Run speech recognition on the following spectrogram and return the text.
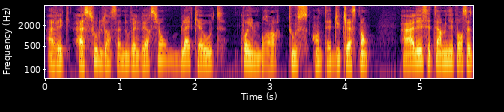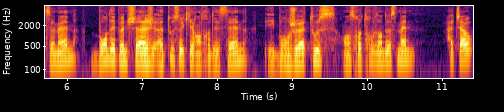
avec Assoul dans sa nouvelle version, Blackout, Coimbra, tous en tête du classement. Allez, c'est terminé pour cette semaine. Bon dépunchage à tous ceux qui rentrent des scènes et bon jeu à tous. On se retrouve dans deux semaines. À ciao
